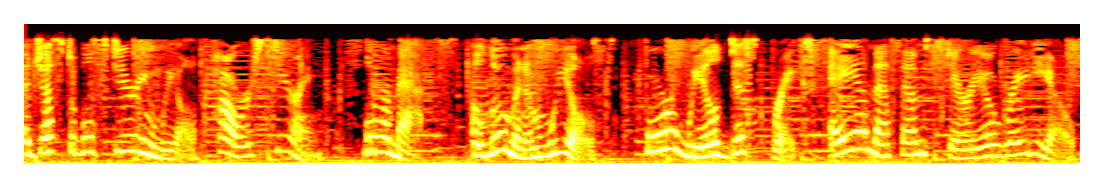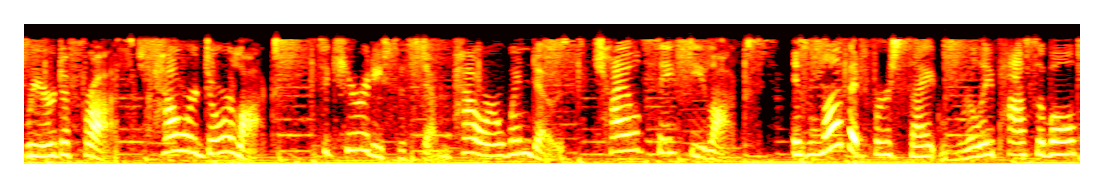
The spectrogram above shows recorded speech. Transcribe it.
adjustable steering wheel, power steering, floor mats, aluminum wheels, four-wheel disc brakes, AM-FM stereo radio, rear defrost, power door locks, security system, power windows, child safety locks. Is love at first sight really possible?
